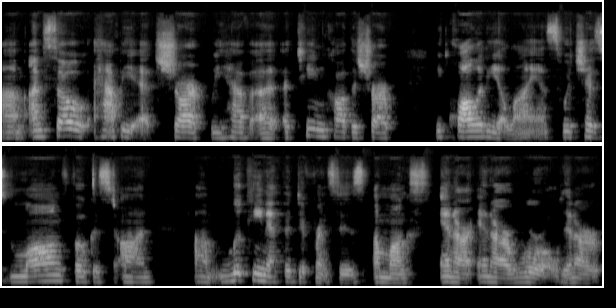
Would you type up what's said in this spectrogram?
Um, I'm so happy at Sharp. We have a, a team called the Sharp Equality Alliance, which has long focused on um, looking at the differences amongst in our in our world, in our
